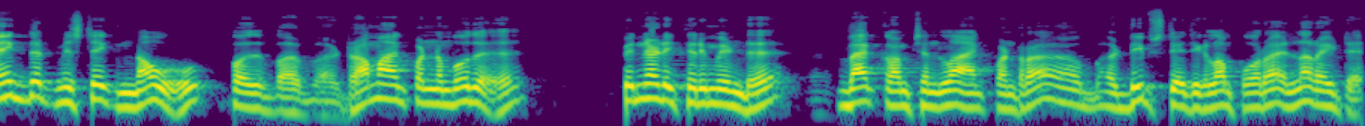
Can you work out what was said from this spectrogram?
make that mistake now இப்போ ட்ராமா ஆக்ட் பண்ணும்போது பின்னாடி திரும்பிண்டு பேக் காமிஷன்லாம் ஆக்ட் பண்ணுறா டீப் ஸ்டேஜுக்கெல்லாம் போகிறா எல்லாம் ரைட்டு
